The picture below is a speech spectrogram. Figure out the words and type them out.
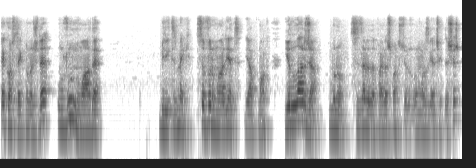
Ekos Teknoloji'de uzun vade biriktirmek, sıfır maliyet yapmak, yıllarca bunu sizlerle de paylaşmak istiyoruz. Umarız gerçekleşir.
